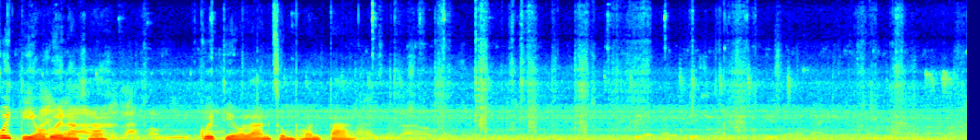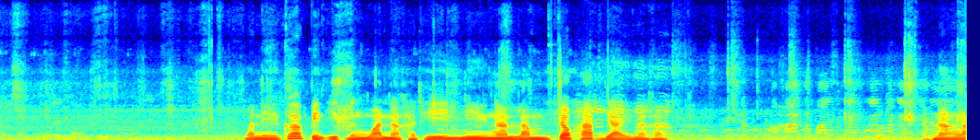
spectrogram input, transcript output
ก๋วยเตี๋ยวด้วยนะคะก๋วยเตี๋ยวร้านสมพรปาก วันนี้ก็เป็นอีกหนึ่งวันนะคะ ที่มีงานลำเจ้าภาพใหญ่นะคะ นางล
